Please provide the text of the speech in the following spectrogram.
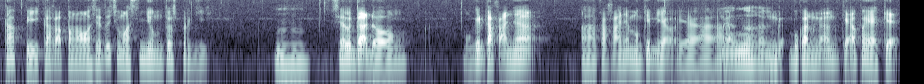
Tapi kakak pengawasnya itu cuma senyum terus pergi. Mhm. Saya lega dong. Mungkin kakaknya eh, kakaknya mungkin ya ya Nggak kali. bukan nggak kayak apa ya kayak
